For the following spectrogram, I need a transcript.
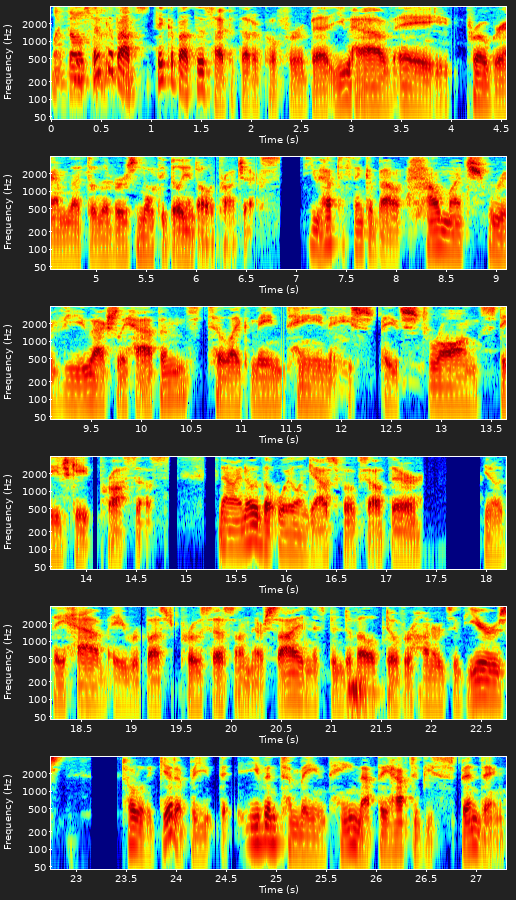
Like Well, think about things. think about this hypothetical for a bit. You have a program that delivers multi-billion dollar projects. You have to think about how much review actually happens to like maintain a, a strong stage gate process. Now, I know the oil and gas folks out there, you know, they have a robust process on their side and it's been mm-hmm. developed over hundreds of years. Totally get it, but you, even to maintain that, they have to be spending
